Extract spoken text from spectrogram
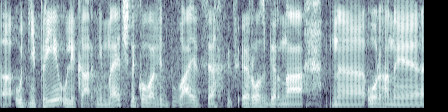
е, у Дніпрі у лікарні Мечникова відбувається розбір на органи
